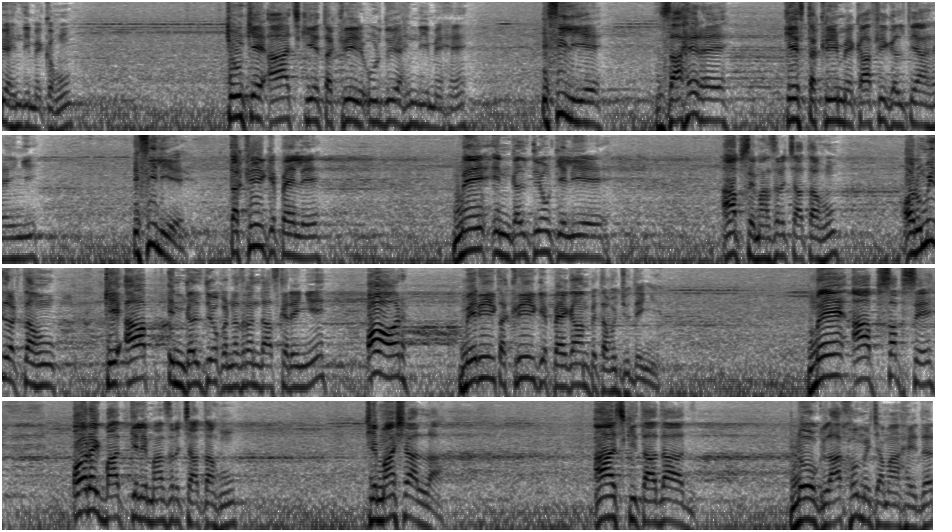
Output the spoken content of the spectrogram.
یا ہندی میں کہوں، کیونکہ آج کی یہ تقریر اردو یا ہندی میں ہے، اسی لیے ظاہر ہے کہ اس تقریر میں کافی غلطیاں رہیں گی۔ اسی لیے تقریر کے پہلے میں ان غلطیوں کے لیے آپ سے معذرت چاہتا ہوں اور امید رکھتا ہوں کہ آپ ان غلطیوں کو نظر انداز کریں گے اور میری تقریر کے پیغام پہ توجہ دیں گے۔ میں آپ سب سے اور ایک بات کے لیے معذرت چاہتا ہوں کہ ماشاء اللہ آج کی تعداد لوگ لاکھوں میں جمع ہے ادھر۔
